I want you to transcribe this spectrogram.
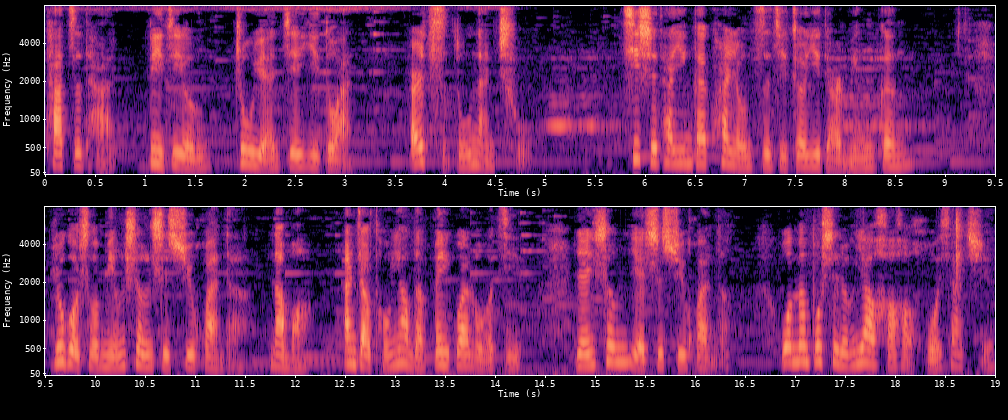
他自叹：“毕竟诸缘皆易断，而此独难除。”其实他应该宽容自己这一点名根。如果说名声是虚幻的，那么按照同样的悲观逻辑，人生也是虚幻的。我们不是仍要好好活下去？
